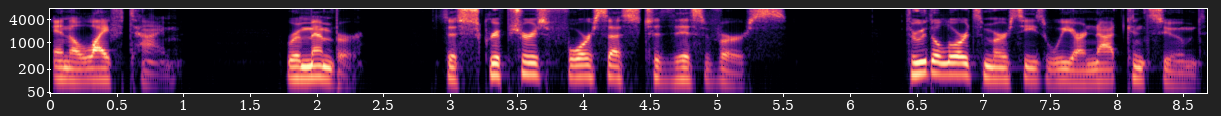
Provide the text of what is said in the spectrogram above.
in a lifetime, remember, the scriptures force us to this verse. Through the Lord's mercies we are not consumed,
